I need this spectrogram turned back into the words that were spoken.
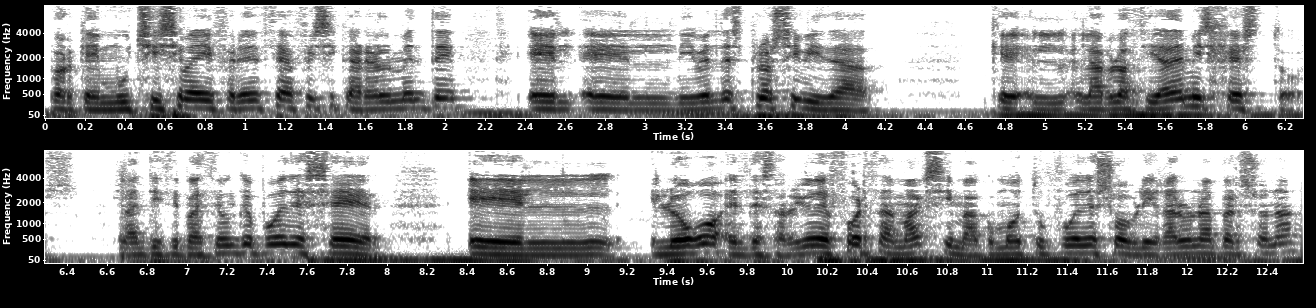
Porque hay muchísima diferencia física. Realmente, el, el nivel de explosividad, que el- la velocidad de mis gestos, la anticipación que puede ser, el, luego el desarrollo de fuerza máxima, cómo tú puedes obligar a una persona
